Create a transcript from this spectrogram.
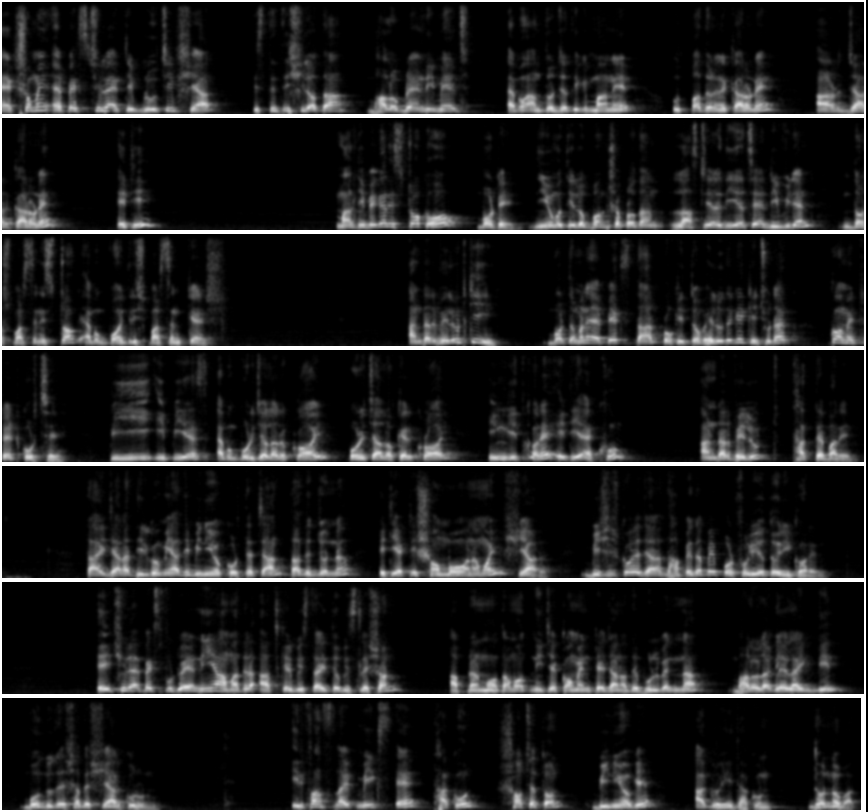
একসময় অ্যাপেক্স ছিল একটি ব্লু চিপ শেয়ার স্থিতিশীলতা, ভালো ব্র্যান্ড ইমেজ এবং আন্তর্জাতিক মানের উৎপাদনের কারণে, আর যার কারণে এটি মাল্টিবেগার স্টকও বটে। নিয়মিত লভ্যাংশ প্রদান লাস্ট ইয়ারে দিয়েছে ডিভিডেন্ড দশ পার্সেন্ট স্টক এবং পঁয়ত্রিশ পার্সেন্ট ক্যাশ আন্ডার ভ্যালুড কি? বর্তমানে অ্যাপেক্স তার প্রকৃত ভ্যালু থেকে কিছুটা কমে ট্রেড করছে। পিই ইপিএস এবং পরিচালকের ক্রয় পরিচালকের ক্রয় ইঙ্গিত করে এটি এখন আন্ডার ভ্যালুড থাকতে পারে। তাই যারা দীর্ঘমেয়াদী বিনিয়োগ করতে চান, তাদের জন্য এটি একটি সম্ভাবনাময় শেয়ার বিশেষ করে যারা ধাপে ধাপে পোর্টফোলিও তৈরি করেন। এই ছিল অ্যাপেক্স ফুটওয়্যার নিয়ে আমাদের আজকের বিস্তারিত বিশ্লেষণ। আপনার মতামত নিচে কমেন্টে জানাতে ভুলবেন না। ভালো লাগলে লাইক দিন, বন্ধুদের সাথে শেয়ার করুন। ইরফান্স লাইফ মিক্স এ থাকুন, সচেতন, বিনিয়োগে আগ্রহী থাকুন। ধন্যবাদ।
